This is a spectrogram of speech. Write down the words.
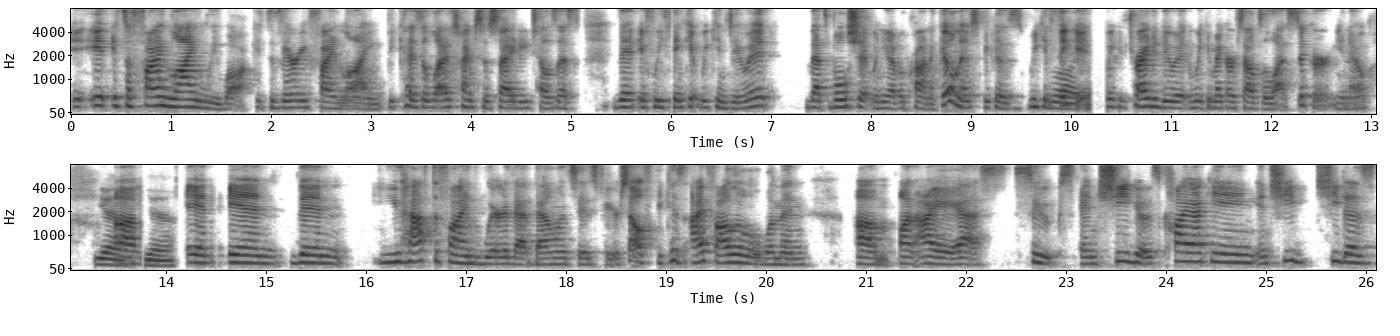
it, it's a fine line we walk. It's a very fine line because a lot of times society tells us that if we think it, we can do it. That's bullshit when you have a chronic illness because we can right. think it, we can try to do it, and we can make ourselves a lot sicker. You know. Yeah. Um, yeah. And and then you have to find where that balance is for yourself because I follow a woman um, on IAS, Souks, and she goes kayaking and she she does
